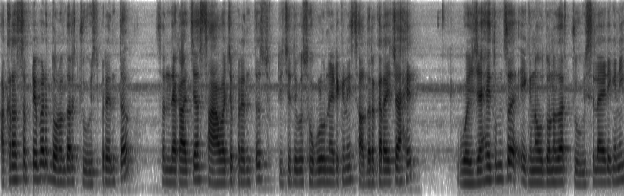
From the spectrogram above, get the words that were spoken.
अकरा सप्टेंबर दोन हजार चोवीसपर्यंत संध्याकाळच्या सहा वाजेपर्यंत सुट्टीचे दिवस उघडून या ठिकाणी सादर करायचे आहेत. वय जे आहे तुमचं एक नऊ दोन हजार चोवीसला या ठिकाणी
